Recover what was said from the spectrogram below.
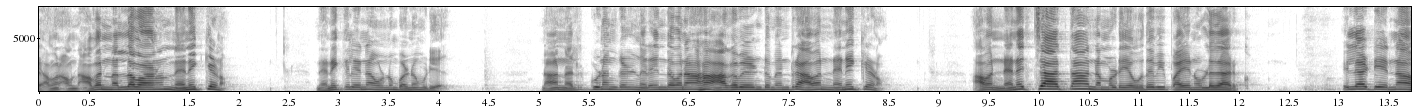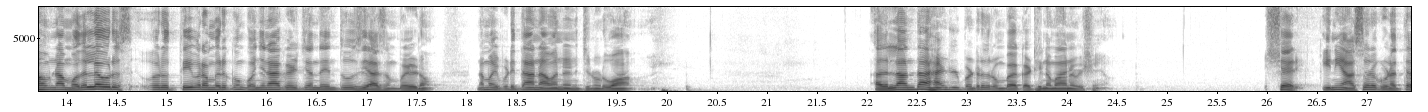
அவன் அவன் அவன் நல்லவானன்னு நினைக்கணும். நினைக்கலைன்னா ஒன்றும் பண்ண முடியாது. நான் நற்குணங்கள் நிறைந்தவனாக ஆக வேண்டும் என்று அவன் நினைக்கணும். அவன் நினச்சா தான் நம்முடைய உதவி பயனுள்ளதாக இருக்கும். இல்லாட்டி என்ன ஆகும்னா முதல்ல ஒரு ஒரு தீவிரம் இருக்கும் கொஞ்ச நாள் கழித்து அந்த எந்தூசியாசம் போயிடும். நம்ம இப்படித்தான் அவன் நினச்சினுடுவான் அதெல்லாம் தான் ஹேண்டில் பண்ணுறது ரொம்ப கடினமான விஷயம். சரி இனி அசுர குணத்தை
